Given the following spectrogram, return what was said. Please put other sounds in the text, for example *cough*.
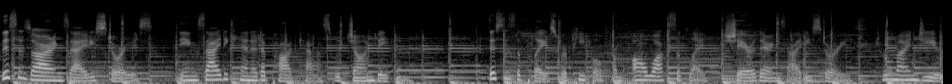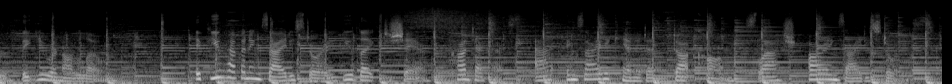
This is Our Anxiety Stories, the Anxiety Canada podcast with John Bateman. This is the place where people from all walks of life share their anxiety stories to remind you that you are not alone. If you have an anxiety story you'd like to share, contact us at anxietycanada.com slash our anxiety stories.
